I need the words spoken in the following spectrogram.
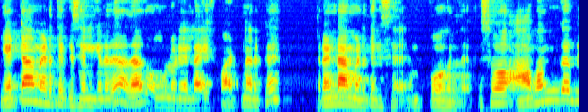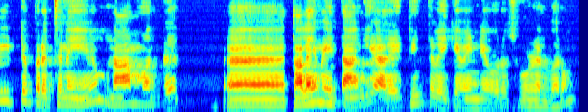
எட்டாம் இடத்துக்கு செல்கிறது. அதாவது உங்களுடைய லைஃப் பார்ட்னருக்கு ரெண்டாம் இடத்துக்கு செ- போகிறது. ஸோ அவங்க வீட்டு பிரச்சனையையும் நாம் வந்து தலைமை தாங்கி அதை தீர்த்து வைக்க வேண்டிய ஒரு சூழல் வரும்.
